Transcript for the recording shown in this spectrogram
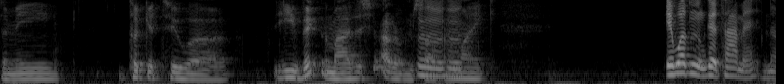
to me took it to uh he victimized the shit out of himself. Mhm. I'm like, It wasn't a good timing. no.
